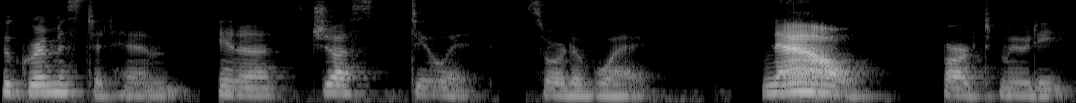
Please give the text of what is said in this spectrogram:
who grimaced at him in a just do it sort of way. Now! barked Moody.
